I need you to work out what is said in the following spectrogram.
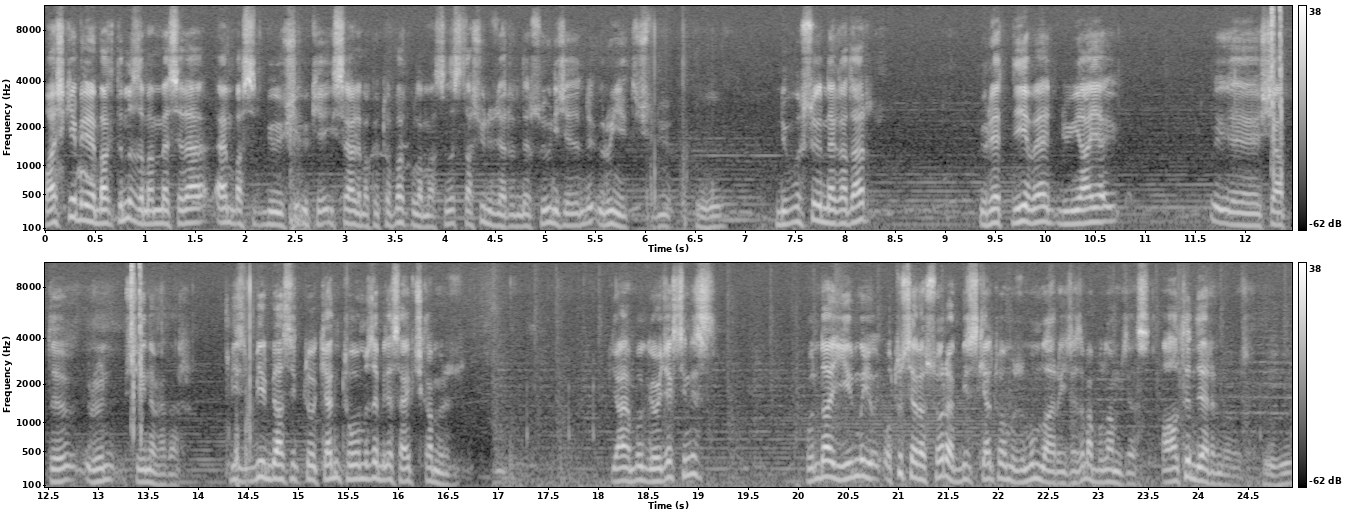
Başka birine baktığımız zaman mesela en basit bir ülke, ülke İsrail'e bakın toprak bulamazsınız. Taşın üzerinde, suyun içerisinde ürün yetiştiriyor. Hı hı. Nüfusu ne kadar ürettiği ve dünyaya e, şey yaptığı ürün şeyi ne kadar. Biz bir basit kendi tohumumuza bile sahip çıkamıyoruz. Yani bu göreceksiniz. Bunda 20-30 sene sonra biz kendi tohumumuzu mumla arayacağız ama bulamayacağız. Altın değerinde olacak. Hı hı.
